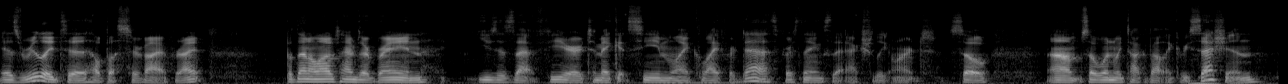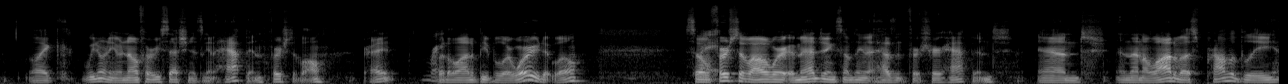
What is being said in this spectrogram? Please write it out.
is really to help us survive, right? But then a lot of times our brain uses that fear to make it seem like life or death for things that actually aren't. So, um, so when we talk about like recession, like we don't even know if a recession is going to happen. First of all, right? Right. But a lot of people are worried it will. So Right. first of all, we're imagining something that hasn't for sure happened, and and then a lot of us probably,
